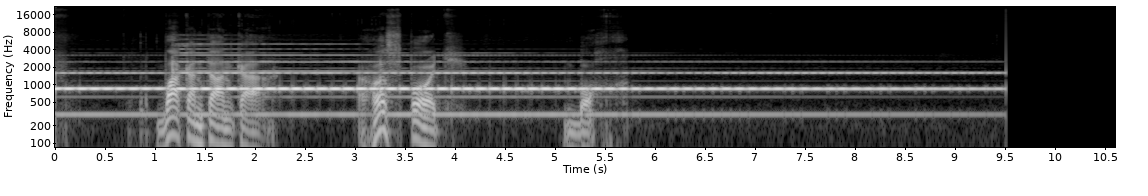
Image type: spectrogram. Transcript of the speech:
Вакантанка, Господь Бог.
